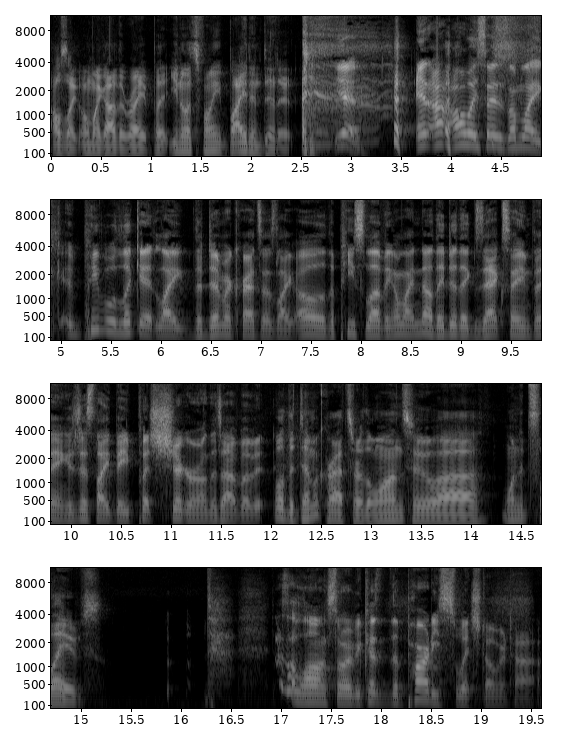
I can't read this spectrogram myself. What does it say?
I was like, "Oh my god, they're right." But you know what's funny? Biden did it. Yeah. And I always say this. I'm like, people look at like the Democrats as like, oh, the peace loving. I'm like, no, they do the exact same thing. It's just like they put sugar on the top of it. well, the Democrats are the ones who uh, wanted slaves. That's a long story because the party switched over time.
